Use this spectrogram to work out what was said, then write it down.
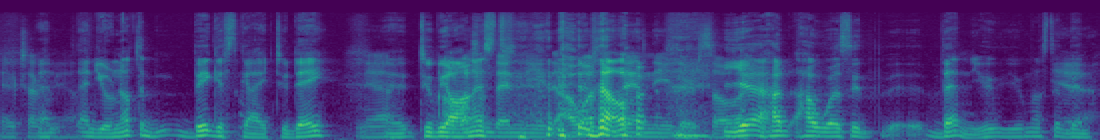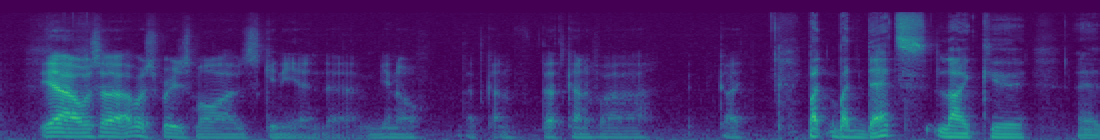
Yeah, exactly. and, yeah. and you're not the biggest guy today. yeah. uh, to be I honest. wasn't. I wasn't No. then neither. So uh, yeah, how, how was it then? You you must have yeah. been. Yeah, I was. Uh, I was pretty small. I was skinny, and uh, you know that kind of that kind of uh, guy. But but that's like uh, uh,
